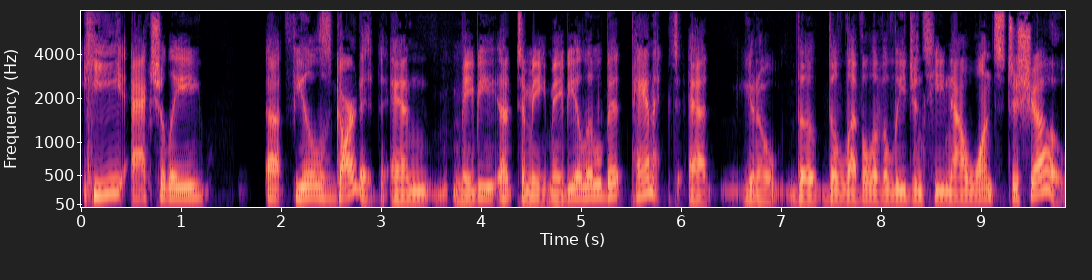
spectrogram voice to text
he actually uh, feels guarded and maybe uh, to me maybe a little bit panicked at you know the the level of allegiance he now wants to show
